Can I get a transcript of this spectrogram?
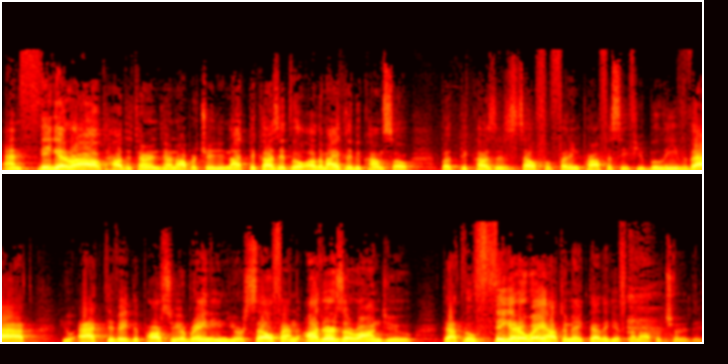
and figure out how to turn it into an opportunity, not because it will automatically become so, but because there's a self fulfilling prophecy. If you believe that, you activate the parts of your brain in yourself and others around you that will figure a way how to make that a gift and opportunity.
